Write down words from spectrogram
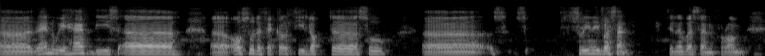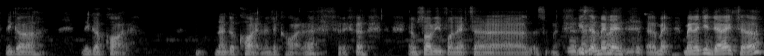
Uh, then we have these uh, uh, also the faculty Dr. Su Srinivasan, Srinivasan from Niga Niga Coil, Nagercoil, Naga Coil. Eh? I'm sorry for that. Uh, he's the uh, managing director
